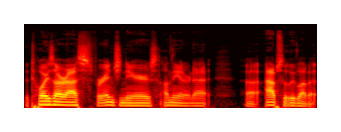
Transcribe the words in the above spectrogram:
the Toys R Us for engineers on the internet. Uh, absolutely love it.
